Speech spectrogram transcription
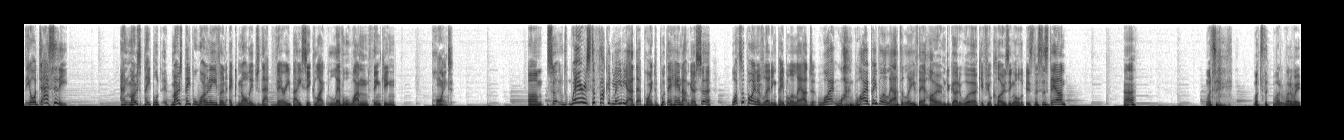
the audacity. And most people most people won't even acknowledge that very basic like level 1 thinking point. Um so where is the fucking media at that point to put their hand up and go, "Sir, what's the point of letting people allowed to why why why are people allowed to leave their home to go to work if you're closing all the businesses down?" Huh? What's what's the what what are we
